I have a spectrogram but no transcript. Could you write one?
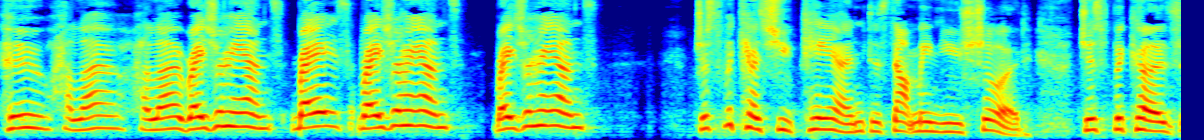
Who, hello, hello, raise your hands, raise, raise your hands, raise your hands. Just because you can does not mean you should. Just because,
